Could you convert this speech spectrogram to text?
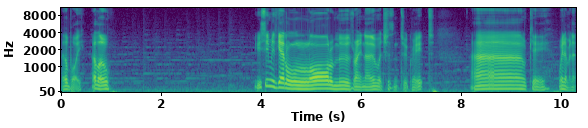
Oh boy. Hello. You seem to get a lot of moves right now, which isn't too great. Uh, okay. Wait a minute.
